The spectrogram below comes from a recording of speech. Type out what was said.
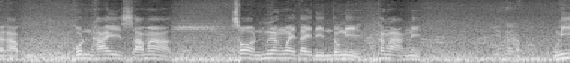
นะครับ คนไทยสามารถซ่อนเมืองไว้ใต้ดินตรงนี้ข้างล่างนี่มีแทบมี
